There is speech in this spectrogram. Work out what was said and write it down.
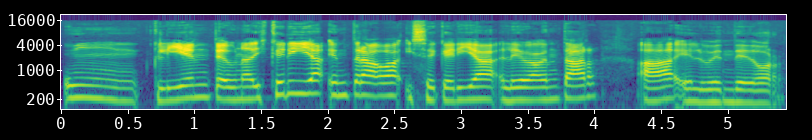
un cliente de una disquería entraba y se quería levantar a el vendedor.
